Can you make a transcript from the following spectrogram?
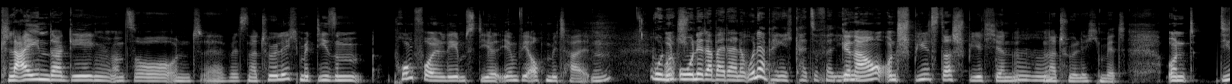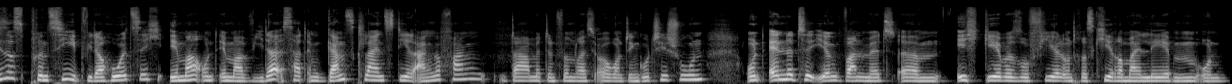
klein dagegen und so und äh, willst natürlich mit diesem prunkvollen Lebensstil irgendwie auch mithalten. Und, und- ohne dabei deine Unabhängigkeit zu verlieren. Genau, und spielst das Spielchen Mhm. natürlich mit. Und dieses Prinzip wiederholt sich immer und immer wieder. Es hat im ganz kleinen Stil angefangen, da mit den 35 Euro und den Gucci-Schuhen und endete irgendwann mit, ähm, ich gebe so viel und riskiere mein Leben und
